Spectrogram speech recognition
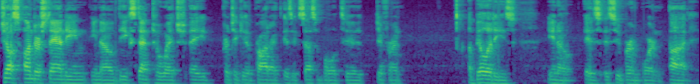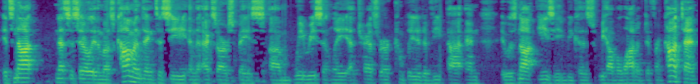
just understanding you know the extent to which a particular product is accessible to different abilities you know is is super important. Uh, it's not necessarily the most common thing to see in the XR space. Um, we recently at Transfr completed a VPAT and it was not easy because we have a lot of different content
